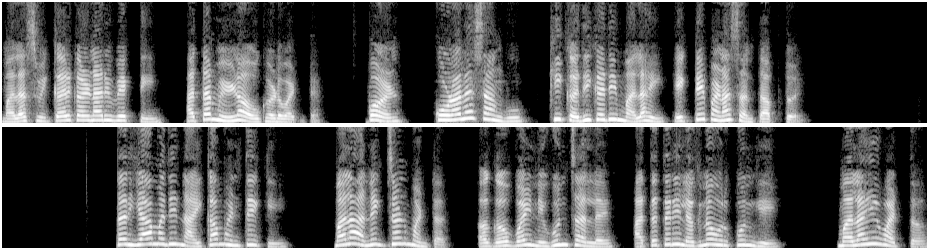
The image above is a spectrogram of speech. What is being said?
मला स्वीकार करणारी व्यक्ती आता मिळणं अवघड वाटतंय. पण कोणाला सांगू की कधी कधी मलाही एकटेपणा संतापतोय. तर यामध्ये नायिका म्हणते की मला अनेक जण म्हणतात अगं वय निघून चाललंय आता तरी लग्न उरकून घे. मलाही वाटतं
